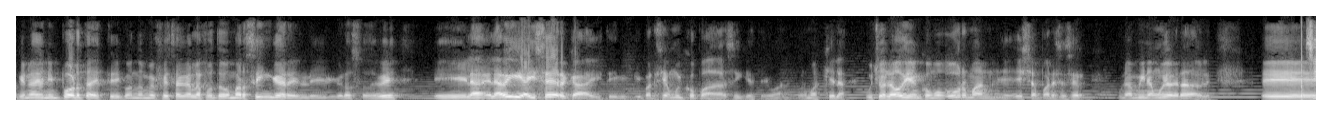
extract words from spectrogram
que a nadie le importa. Este, cuando me fui a sacar la foto con Mark Singer, el, el grosso de B, eh, la, la vi ahí cerca este, y parecía muy copada. Así que, este, bueno, por más que la, muchos la odien como Burman, eh, ella parece ser una mina muy agradable. Eh, Sí,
